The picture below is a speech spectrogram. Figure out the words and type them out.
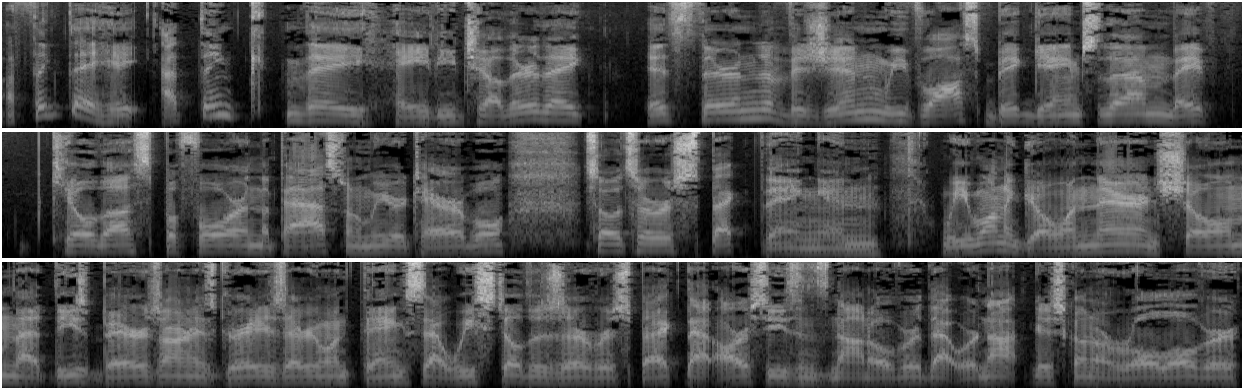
I think they hate. I think they hate each other. They it's they're in a division. We've lost big games to them. They've killed us before in the past when we were terrible. So it's a respect thing, and we want to go in there and show them that these Bears aren't as great as everyone thinks. That we still deserve respect. That our season's not over. That we're not just going to roll over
